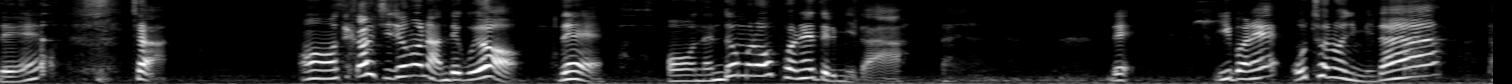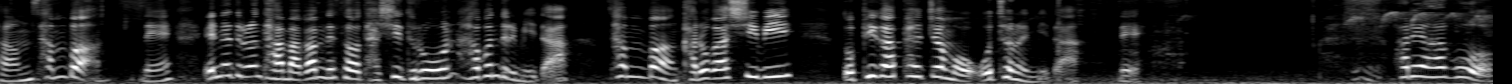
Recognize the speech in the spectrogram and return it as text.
네. 자, 어, 색깔 지정은 안 되고요. 네. 어, 랜덤으로 보내드립니다. 네. 이번에 5,000원입니다. 다음 3번. 네. 얘네들은 다 마감돼서 다시 들어온 화분들입니다. 3번 가로가 12, 높이가 8.5, 5,000원입니다. 네. 화려하고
